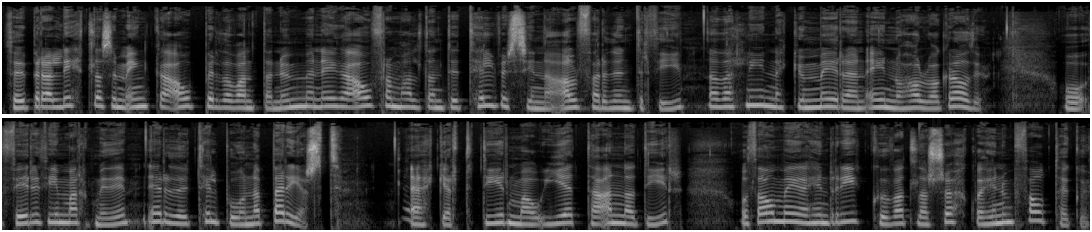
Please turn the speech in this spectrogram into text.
Þau byrja litla sem enga ábyrð á vandanum en eiga áframhaldandi tilviss sína alfarið undir því að það hlýn ekki um meira en einu hálfa gráðu og fyrir því markmiði eru þau tilbúin að berjast. Ekkert dýr má geta annað dýr og þá mega hinn ríku valla sökva hinn um fátæku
